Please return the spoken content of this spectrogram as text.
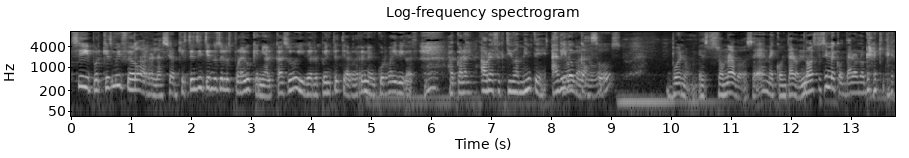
Sí, porque es muy feo toda que, relación. que estén sintiendo celos por algo que ni al caso y de repente te agarren en curva y digas, ah, caray. Ahora, efectivamente, ha habido onda, no? Bueno, sonados, ¿eh? Me contaron. No, esto sí me contaron, no creo que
